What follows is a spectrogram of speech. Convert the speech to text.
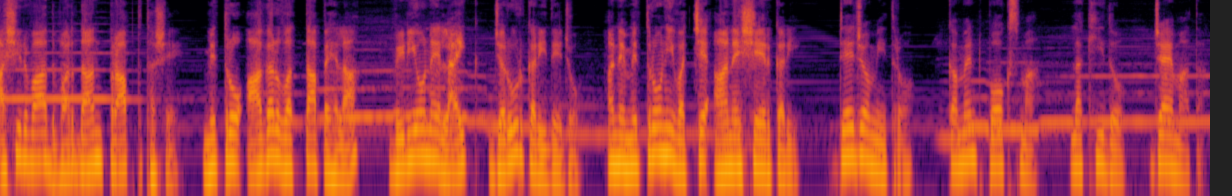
આશીર્વાદ વરદાન પ્રાપ્ત થશે. મિત્રો આગળ વધતા પહેલા વિડીયોને લાઈક જરૂર કરી દેજો. અને મિત્રોની વચ્ચે આને શેર કરી. દેજો મિત્રો કમેન્ટ બોક્સમાં લખી દો જય માતા.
